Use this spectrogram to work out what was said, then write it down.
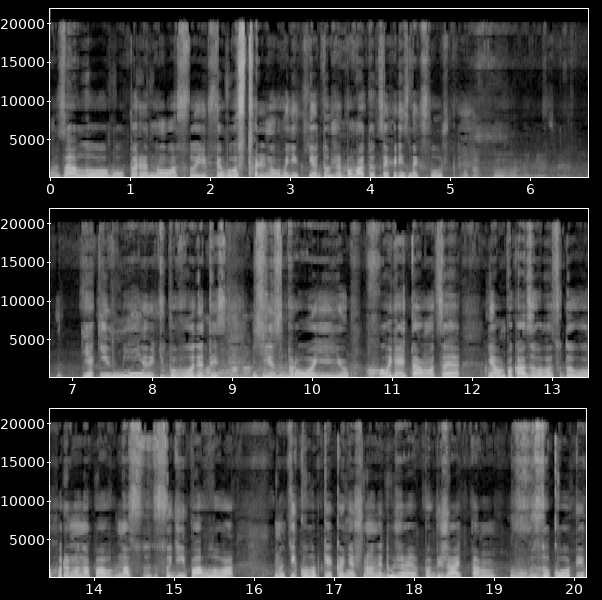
залогу, переносу і всього остального. Їх є дуже багато цих різних служб Податкова міліція. які вміють поводитись зі зброєю, ходять там. Оце я вам показувала судову охорону на Пав... на суді Павлова. Ну ті колобки, звісно, не дуже побіжать там з окопів,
